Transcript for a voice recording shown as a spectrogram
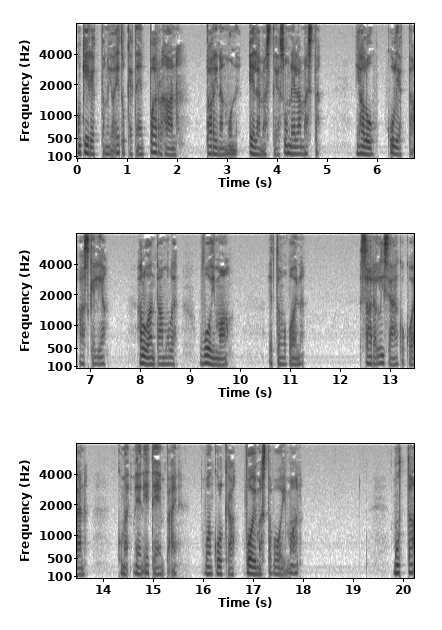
on kirjoittanut jo etukäteen parhaan tarinan mun elämästä ja sun elämästä, niin haluaa kuljettaa askelia. Haluaa antaa mulle voimaa, jotta mä voin saada lisää koko ajan, kun mä menen eteenpäin. Voin kulkea voimasta voimaan. Mutta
